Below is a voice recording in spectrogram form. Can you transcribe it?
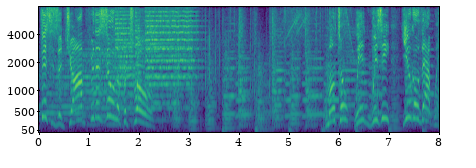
this is a job for the Zula Patrol. Multo, Wigg, Wizzy, you go that way.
